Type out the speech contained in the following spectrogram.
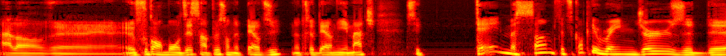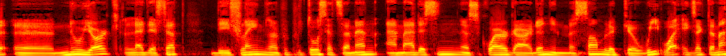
Alors, il faut qu'on rebondisse. En plus, on a perdu notre dernier match. C'était, il me semble, c'était contre les Rangers de euh, New York, la défaite des Flames un peu plus tôt cette semaine à Madison Square Garden? Il me semble que oui, ouais, exactement.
